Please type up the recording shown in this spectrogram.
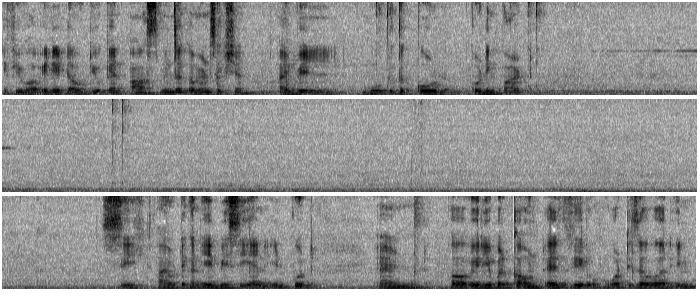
If you have any doubt you can ask me in the comment section. I will move to the code coding part i have taken abc and input and a variable count as 0 what is our in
